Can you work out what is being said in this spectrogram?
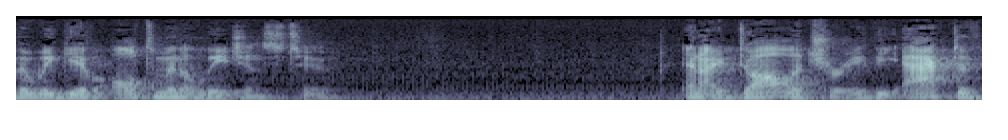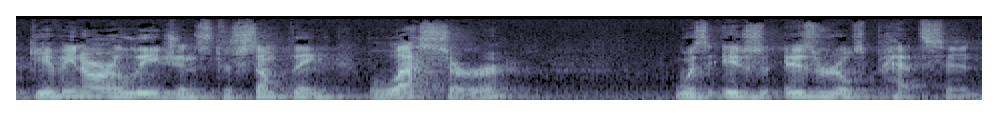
that we give ultimate allegiance to. and idolatry, the act of giving our allegiance to something lesser, was Israel's pet sin.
